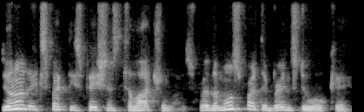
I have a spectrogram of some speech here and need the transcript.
do not expect these patients to lateralize. For the most part, their brains do okay,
